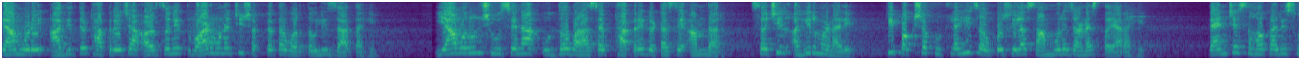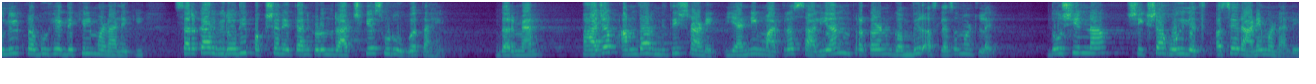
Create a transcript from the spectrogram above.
त्यामुळे आदित्य ठाकरेच्या अडचणीत वाढ होण्याची शक्यता वर्तवली जात आहे. यावरून शिवसेना उद्धव बाळासाहेब ठाकरे गटाचे आमदार सचिन अहिर म्हणाले की पक्ष कुठल्याही चौकशीला सामोरे जाण्यास तयार आहे. त्यांचे सहकारी सुनील प्रभू हे देखील म्हणाले की सरकार विरोधी पक्षनेत्यांकडून राजकीय सूड उगत आहे. दरम्यान भाजप आमदार नितीश राणे यांनी मात्र सालियान प्रकरण गंभीर असल्याचं म्हटलंय. दोषींना शिक्षा होईलच असे राणे म्हणाले.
